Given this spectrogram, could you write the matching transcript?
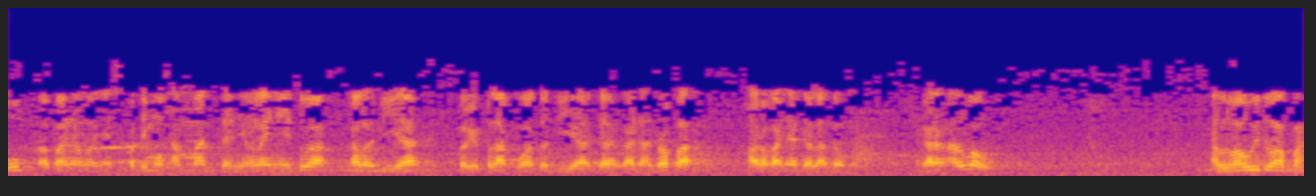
up apa namanya seperti Muhammad dan yang lainnya itu kalau dia sebagai pelaku atau dia dalam keadaan rofa harokannya adalah doma. Sekarang al waw. Al waw itu apa?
